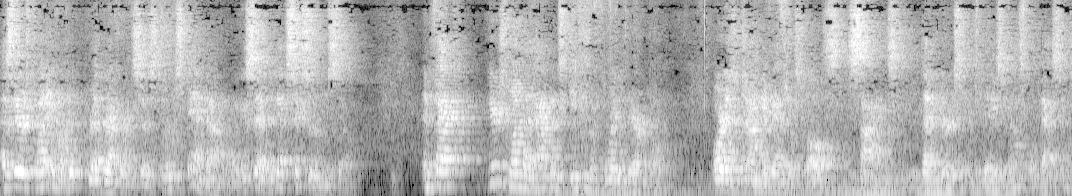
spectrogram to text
as there's plenty of other bread references to expand on. Like I said, you got six of them so. In fact, here's one that happens even before the miracle, or as John the Evangelist calls, signs, that occurs in today's Gospel passage.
